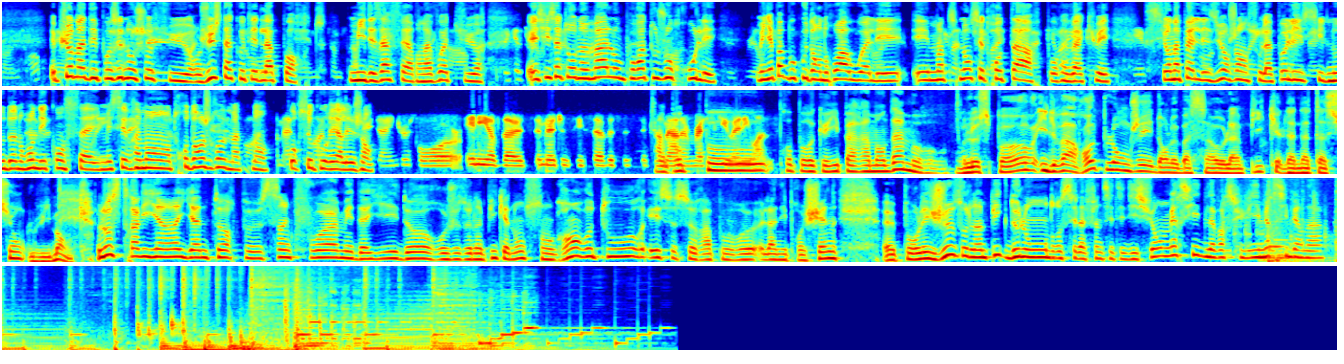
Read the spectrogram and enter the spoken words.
Et puis on a déposé nos chaussures juste à côté de la porte, mis des affaires dans la voiture. Et si ça tourne mal, on pourra toujours rouler. Mais il n'y a pas beaucoup d'endroits où aller et maintenant c'est trop tard pour évacuer. Si on appelle les urgences ou la police, ils nous donneront des conseils, mais c'est vraiment trop dangereux maintenant pour secourir les gens. Un propos, recueillis par Amanda Moreau. Le sport, il va replonger dans le bassin olympique. La natation lui manque. L'Australien Yann Thorpe, cinq fois médaillé d'or aux Jeux Olympiques, annonce son grand retour et ce sera pour l'année prochaine euh, pour les Jeux Olympiques de Londres c'est la fin de cette édition. Merci de l'avoir suivi. Merci Bernard.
